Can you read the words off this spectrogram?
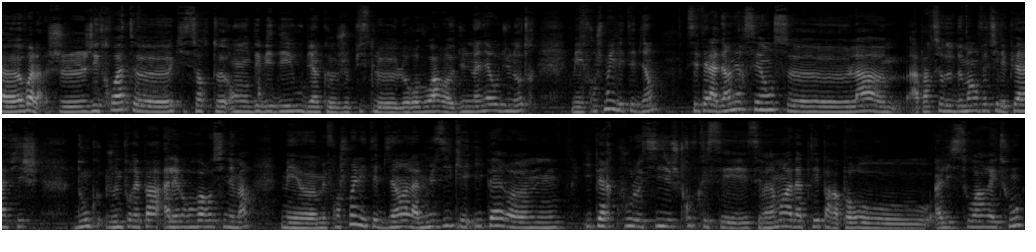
Euh, voilà, j'ai trop hâte euh, qu'il sorte en DVD ou bien que je puisse le, revoir euh, d'une manière ou d'une autre. Mais franchement, il était bien. C'était la dernière séance là. à partir de demain, en fait, il est plus à l'affiche. Donc, je ne pourrais pas aller le revoir au cinéma. Mais, mais franchement, il était bien. La musique est hyper, hyper cool aussi. Je trouve que c'est vraiment adapté par rapport à l'histoire et tout.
